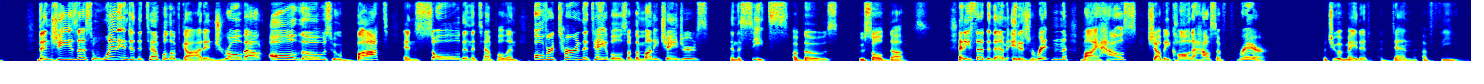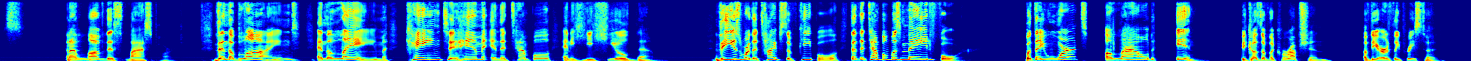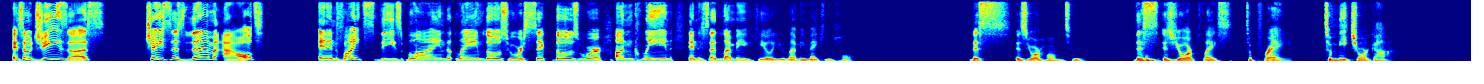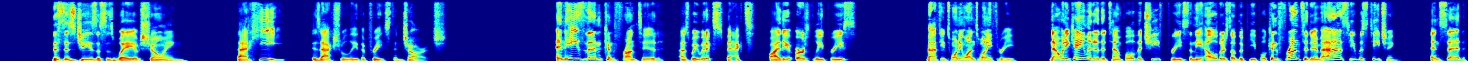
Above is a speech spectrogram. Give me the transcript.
Then Jesus went into the temple of God and drove out all those who bought and sold in the temple and overturned the tables of the money changers and the seats of those who sold doves. And he said to them, It is written, My house shall be called a house of prayer, but you have made it a den of thieves. And I love this last part. Then the blind and the lame came to him in the temple and he healed them. These were the types of people that the temple was made for, but they weren't allowed in because of the corruption of the earthly priesthood. And so Jesus chases them out and invites these blind, lame, those who were sick, those who were unclean, and he said, Let me heal you, let me make you whole. This is your home too. This is your place to pray, to meet your God. This is Jesus' way of showing that he is actually the priest in charge. And he's then confronted, as we would expect, by the earthly priests. Matthew 21 23. Now, when he came into the temple, the chief priests and the elders of the people confronted him as he was teaching and said,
